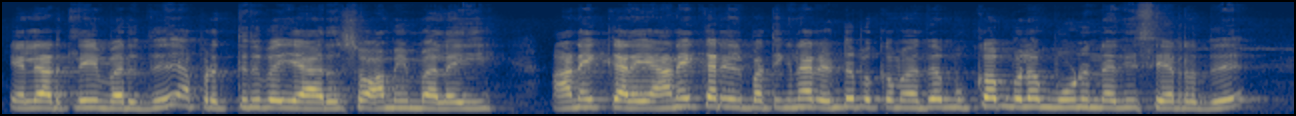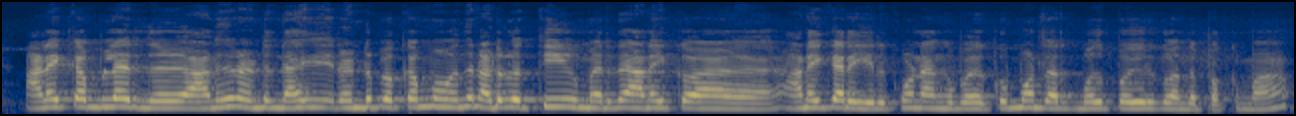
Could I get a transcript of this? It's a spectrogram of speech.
எல்லா இடத்துலையும் வருது. அப்புறம் திருவையாறு சுவாமிமலை அணைக்கரை. அணைக்கரையில் பார்த்தீங்கன்னா ரெண்டு பக்கம் வந்து முக்கம்புல மூணு நதி சேர்றது. அணைக்கம்பில் இந்த அணு ரெண்டு நதி ரெண்டு பக்கமும் வந்து நடுவில் தீவு மாதிரி தான் அணைக்க அணைக்கரை இருக்கும். நாங்கள் கும்பகோணத்தில் இருக்கும்போது போயிருக்கோம் அந்த பக்கமாக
